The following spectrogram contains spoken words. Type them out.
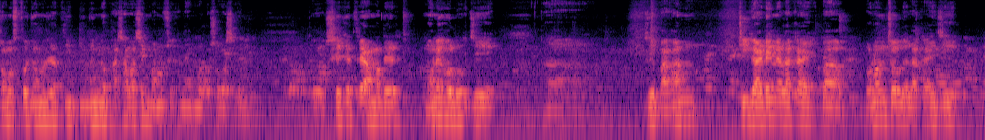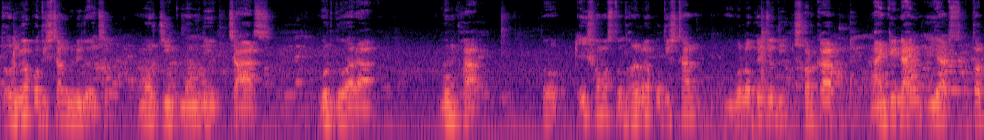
সমস্ত জনজাতির বিভিন্ন ভাষাভাষীর মানুষ এখানে আমরা বসবাস করি। তো সেক্ষেত্রে আমাদের মনে হলো যে যে বাগান, টি গার্ডেন এলাকায় বা বনাঞ্চল এলাকায় যে ধর্মীয় প্রতিষ্ঠানগুলি রয়েছে, মসজিদ, মন্দির, চার্চ, গুরুদুয়ারা, গুম্ফা তো এই সমস্ত ধর্মীয় প্রতিষ্ঠানগুলোকে যদি সরকার নাইনটি নাইন ইয়ার্স অর্থাৎ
